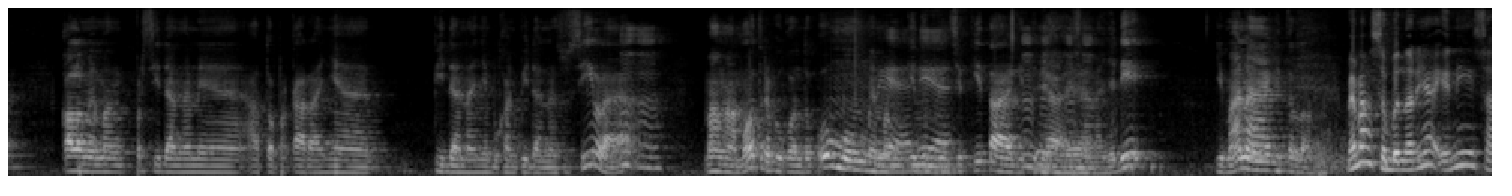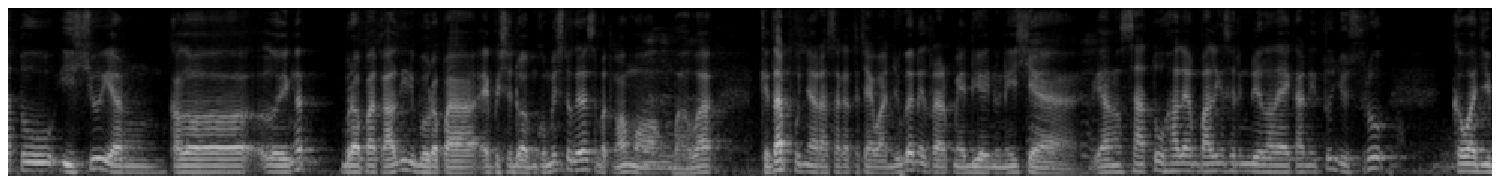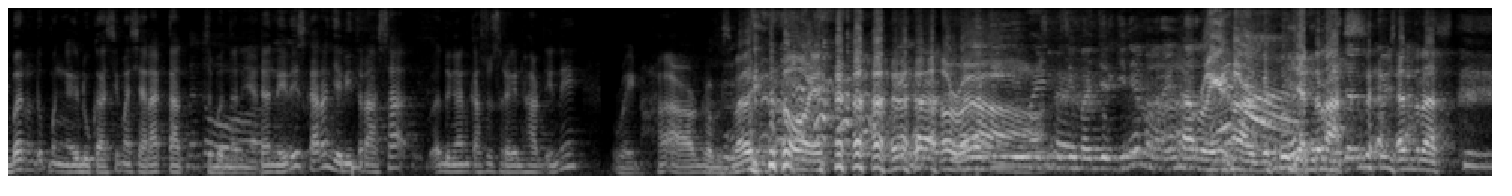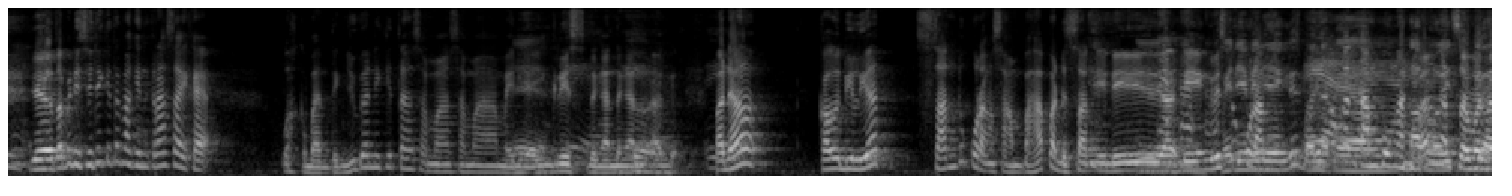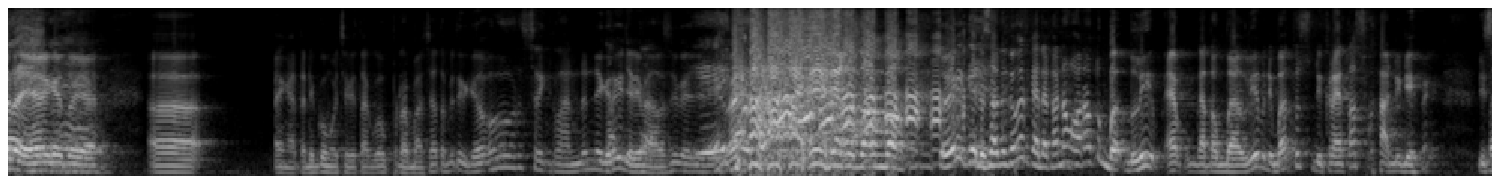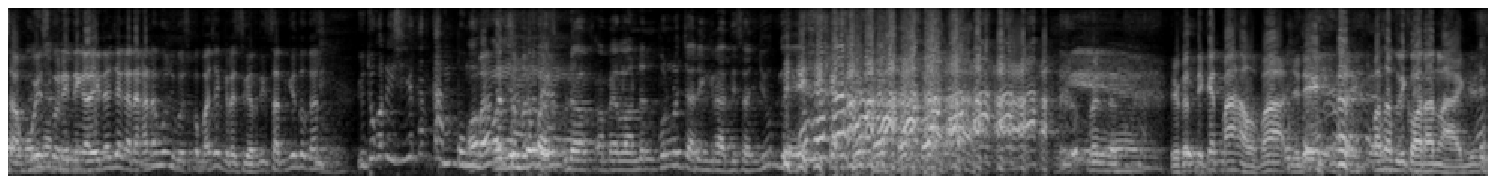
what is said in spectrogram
kalau memang persidangannya atau perkaranya pidananya bukan pidana susila, mau nggak mau terbuka untuk umum memang Iya, itu iya. prinsip kita gitu ya. Nah, jadi gimana gitu loh. Memang sebenarnya ini satu isu yang kalau lo inget berapa kali di beberapa episode Om Kumis itu kita sempat ngomong bahwa kita punya rasa kekecewaan juga nih terhadap media Indonesia. Yang satu hal yang paling sering dilalaikan itu justru kewajiban untuk mengedukasi masyarakat sebenarnya. Dan ini sekarang jadi terasa dengan kasus Reinhardt ini, Reinhardt bagus banget. oh ya. Musim-musim banjir gini emang Reinhardt. Reinhardt, hujan deras, hujan deras. Ya, tapi di sini kita makin kerasa ya kayak wah kebanting juga nih kita sama sama media Iya. Inggris dengan dengan ag- padahal kalau dilihat Sun tuh kurang sampah apa The Sun di di, di Inggris tuh kurang Inggris banyak kan kampungan tabloid banget sebenarnya ya gitu. gitu ya. Eh eh nggak tadi gue mau cerita gue pernah baca tapi gitu, oh sering ke London ya gitu jadi males juga jadi jangan sombong. Tapi kayak di sana itu kan kadang-kadang orang tuh beli eh nggak tau beli apa di terus di kereta suka di di, di subway suka ditinggalin aja. Kadang-kadang gue juga suka baca gratis-gratisan gitu kan. Itu kan isinya kan kampung Oh, banget oh, sebenarnya. udah sampai London pun lu cari gratisan juga ya. Bener. Ya kan tiket mahal pak, jadi masa beli koran lagi.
